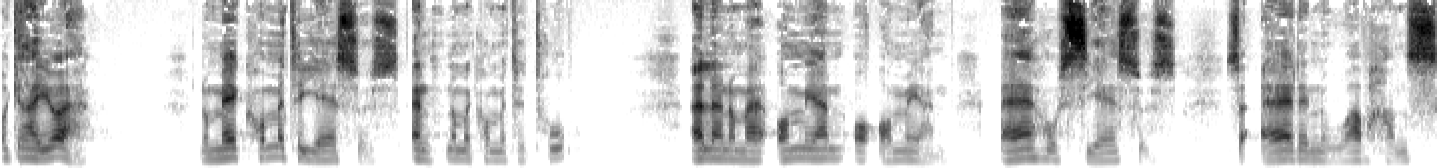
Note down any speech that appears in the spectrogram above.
Og greia er når vi kommer til Jesus, enten når vi kommer til tro, eller når vi er om igjen og om igjen er hos Jesus, så er det noe av hans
